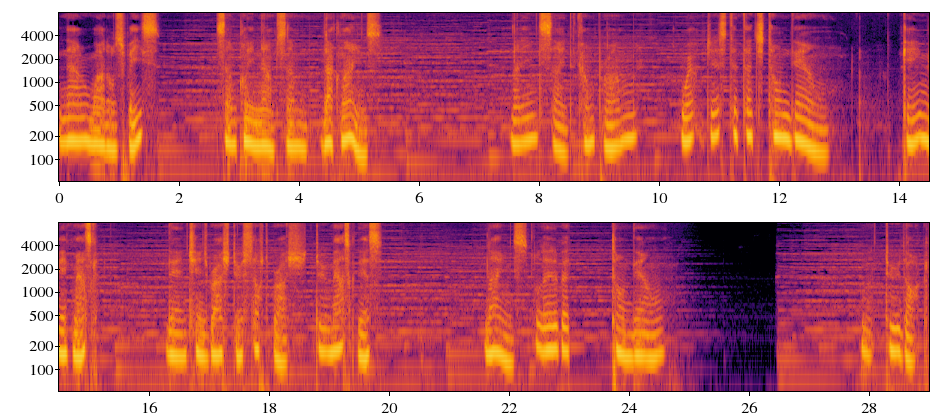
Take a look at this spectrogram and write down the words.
Now model's face. Some clean up some dark lines. Not inside come from well just a touch tone down. Okay, make mask. Then change brush to soft brush to mask this. Lines a little bit toned down. Not too dark.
